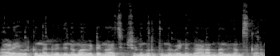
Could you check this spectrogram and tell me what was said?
നാളെ അവർക്ക് നല്ലൊരു ദിനമാകട്ടെ എന്ന് ആശംസകൾ നിർത്തുന്നു. വീണ്ടും കാണാം. നന്ദി നമസ്കാരം.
